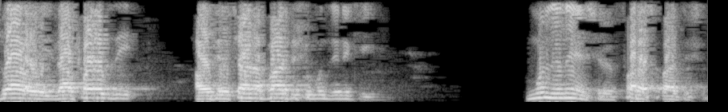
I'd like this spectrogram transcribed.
دواړه وی دا فرض دی او چې چا نه پاتې شو مونږ نه کی مونږ نه شي فرض پاتې شو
